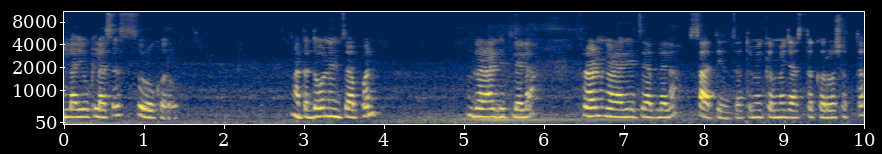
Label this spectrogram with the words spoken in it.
लाईव्ह क्लासेस सुरू करू. आता दोन इंच आपण गळा घेतलेला फ्रंट गळा घ्यायचा आहे आपल्याला सात इंच तुम्ही कमी जास्त करू शकता.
